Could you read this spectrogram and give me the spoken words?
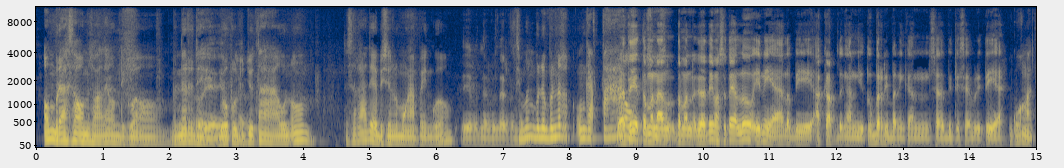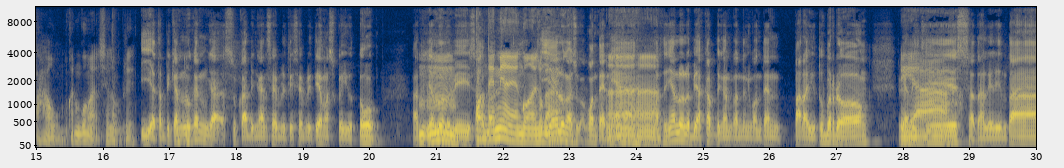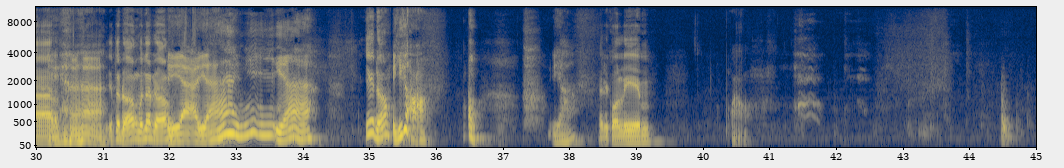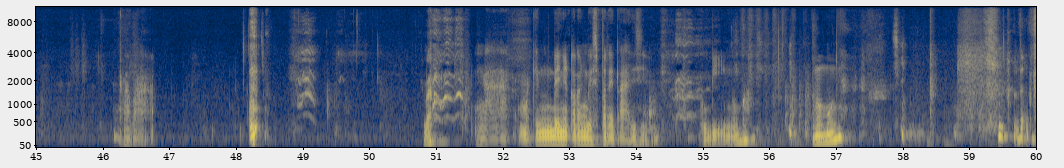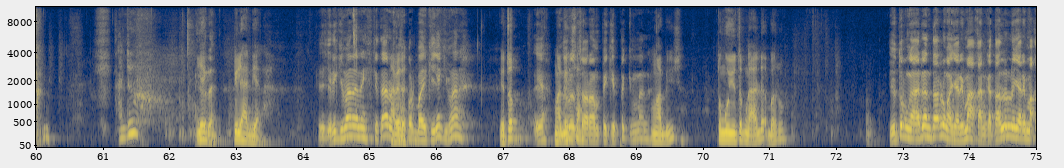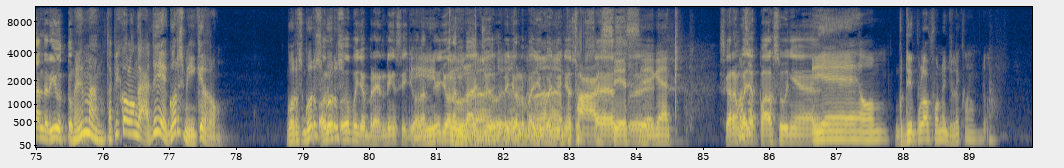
Om berasa om soalnya om di gua om. Bener deh, iya, iya, 27 tahun om. Terserah deh abisin lu mau ngapain gue om. Iya benar benar benar. Cuman bener-bener nggak tahu. Berarti temenan teman berarti maksudnya lu ini ya lebih akrab dengan youtuber dibandingkan selebriti selebriti ya. gue nggak tahu, kan gue nggak celebrate. Iya tapi kan lu kan nggak suka dengan selebriti selebriti yang masuk ke YouTube. Artinya lu lebih sabar- Kontennya yang gue nggak suka. Iya lu gak suka kontennya Ah. Artinya lu lebih akrab dengan konten-konten para youtuber dong Iya. Ricis, Atta Halilintar Iya. Itu dong bener dong Iya, iya, ini, iya, Iya dong iya. Oh, iya. Dari Kolim Wow. Kenapa? Kenapa? Nggak, makin banyak orang desperate aja sih. Gue bingung ngomongnya. Aduh. Ya, udah. pilihan dia lah. Ya jadi gimana nih Kita harus itu? memperbaikinya gimana YouTube Iya Nggak menurut bisa. seorang Piki Pik gimana nggak bisa. Tunggu YouTube nggak ada baru. YouTube gak ada ntar lu gak nyari makan Kata lu lu nyari makan dari YouTube Memang, tapi kalau nggak ada ya gue harus mikir dong. Gue harus, gue harus, Oh gue harus. lu punya branding sih jualan Dia jualan Itulah, baju loh Dia jualan baju Bajunya sukses ya eh. kan. Sekarang Masa- banyak palsunya Iya om, gede pula fontnya jelek lah.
